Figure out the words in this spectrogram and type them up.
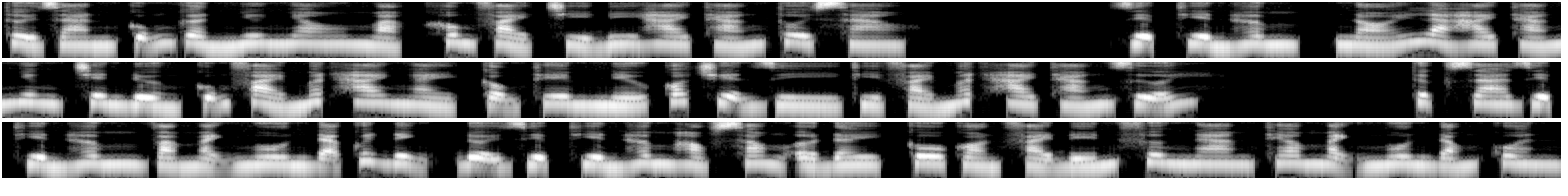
thời gian cũng gần như nhau mà không phải chỉ đi hai tháng thôi sao. Diệp Thiền Hâm nói là hai tháng nhưng trên đường cũng phải mất hai ngày, cộng thêm nếu có chuyện gì thì phải mất hai tháng rưỡi. Thực ra Diệp Thiền Hâm và Mạnh Ngôn đã quyết định đợi Diệp Thiền Hâm học xong ở đây cô còn phải đến phương Nam theo Mạnh Ngôn đóng quân.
